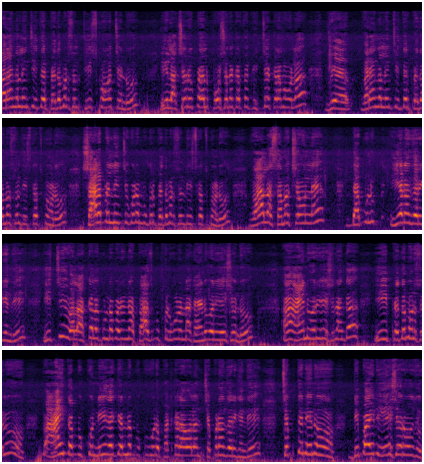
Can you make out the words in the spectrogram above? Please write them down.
వరంగల్ నుంచి ఇద్దరు పెద్ద మనుషులు తీసుకొని ఈ లక్ష రూపాయలు పోషణకర్తకు ఇచ్చే క్రమంలో వరంగల్ నుంచి ఇద్దరు పెద్ద మనుషులు తీసుకొచ్చుకున్నాడు. శాలపల్లి నుంచి కూడా ముగ్గురు పెద్ద మనుషులు తీసుకొచ్చుకున్నాడు. వాళ్ళ సమక్షంలోనే డబ్బులు ఇవ్వడం జరిగింది. ఇచ్చి వాళ్ళ అక్కలకు ఉండబడిన పాస్బుక్లు కూడా నాకు హ్యాండ్ ఓవర్ చేసిండు. ఆయన వరకు చేసినాక ఈ పెద్ద మనుషులు ఆయన బుక్ నీ దగ్గర ఉన్న బుక్ కూడా పట్టుకురావాలని చెప్పడం జరిగింది. చెప్తే నేను డిపాజిట్ చేసే రోజు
